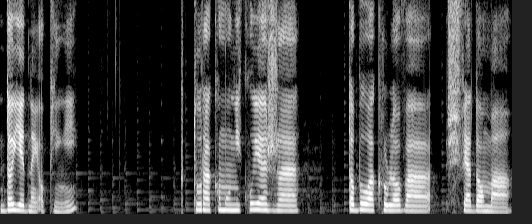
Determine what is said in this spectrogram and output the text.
do jednej opinii, która komunikuje, że to była królowa świadoma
